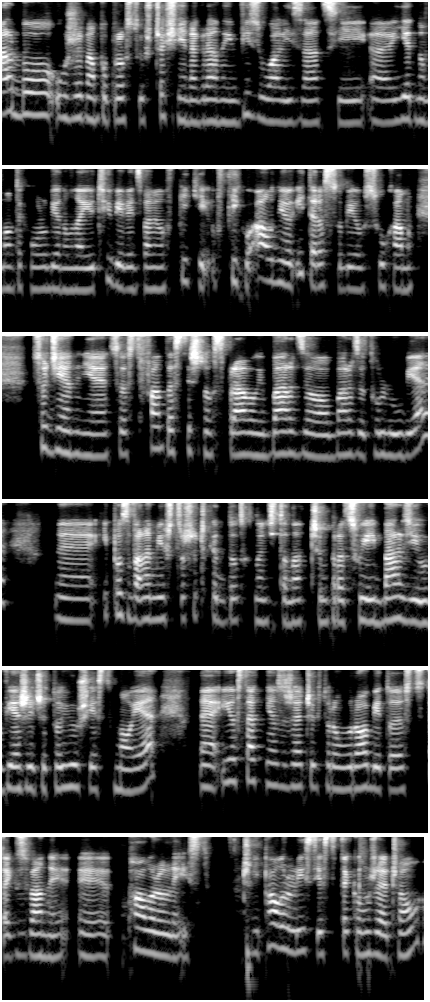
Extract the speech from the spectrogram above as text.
albo używam po prostu już wcześniej nagranej wizualizacji. E, jedną mam taką ulubioną na YouTubie, więc mam ją w, pliki, w pliku audio i teraz sobie ją słucham codziennie, co jest fantastyczną sprawą i bardzo, bardzo to lubię e, i pozwala mi już troszeczkę dotknąć to, nad czym pracuję i bardziej uwierzyć, że to już jest moje. E, I ostatnia z rzeczy, którą robię, to jest tak zwany power list. Czyli power list jest taką rzeczą.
